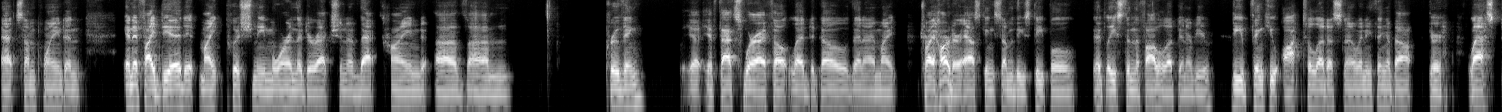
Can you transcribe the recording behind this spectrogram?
at some point, and and if I did, it might push me more in the direction of that kind of um, proving. If that's where I felt led to go, then I might try harder asking some of these people, at least in the follow-up interview. Do you think you ought to let us know anything about your last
